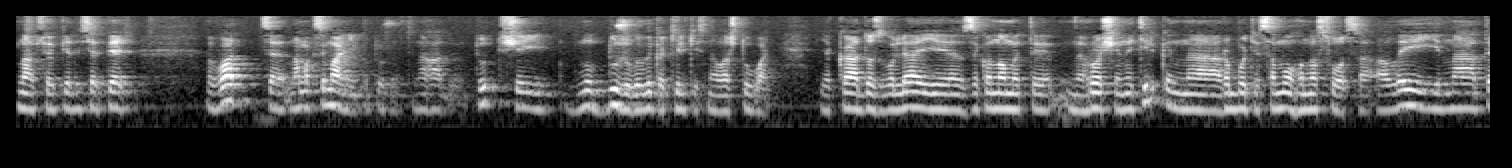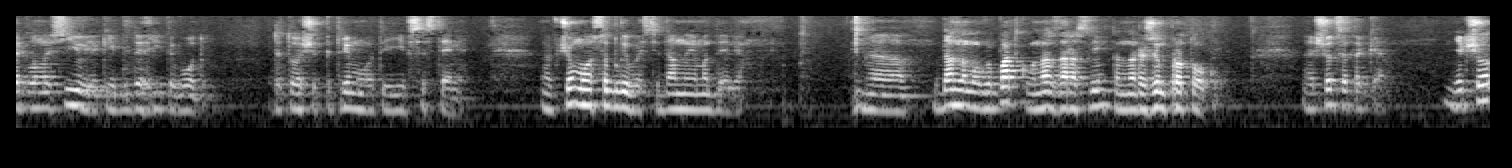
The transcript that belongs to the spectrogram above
на всього 55 Вт, це на максимальній потужності, нагадую. Тут ще й ну, дуже велика кількість налаштувань, яка дозволяє зекономити гроші не тільки на роботі самого насоса, але й на теплоносію, який буде гріти воду, для того, щоб підтримувати її в системі. В чому особливості даної моделі? Е, В даному випадку у нас зараз вімкнено режим протоку. Е, Що це таке? Якщо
